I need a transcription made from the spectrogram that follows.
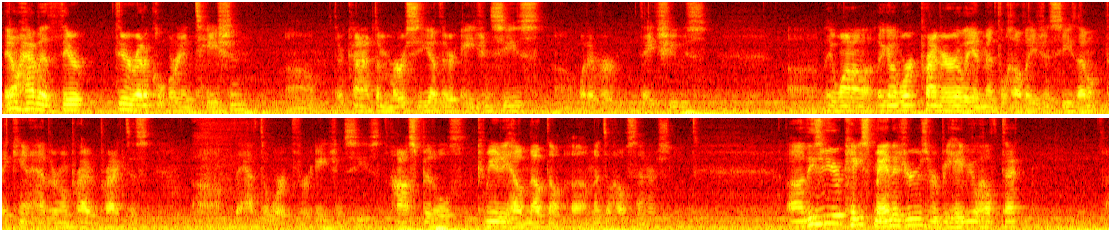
They don't have a theor- theoretical orientation. Um, they're kind of at the mercy of their agencies, uh, whatever they choose. They want to. They're going to work primarily in mental health agencies. I don't. They can't have their own private practice. Um, they have to work for agencies, hospitals, community health, mental, uh, mental health centers. Uh, these are your case managers or behavioral health tech. Uh,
